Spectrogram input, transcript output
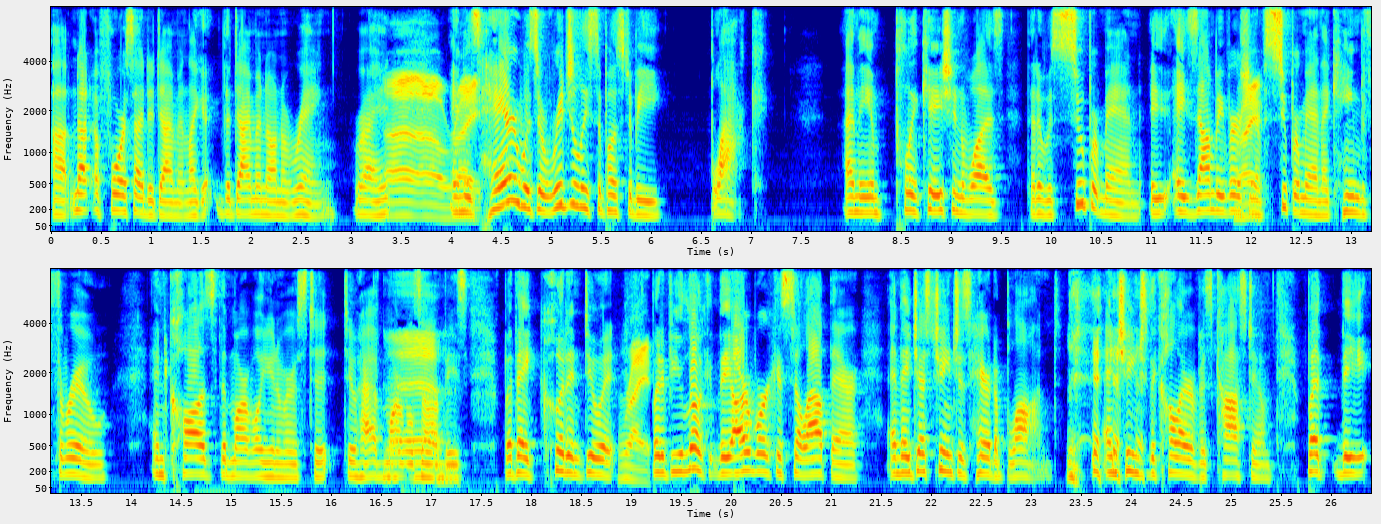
uh, not a four sided diamond, like a, the diamond on a ring, right? Oh, right. and his hair was originally supposed to be black. And the implication was that it was Superman, a, a zombie version Right. of Superman that came through and caused the Marvel universe to, to have Marvel Yeah. zombies. But they couldn't do it. Right. But if you look, the artwork is still out there, and they just changed his hair to blonde and changed the color of his costume. But the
